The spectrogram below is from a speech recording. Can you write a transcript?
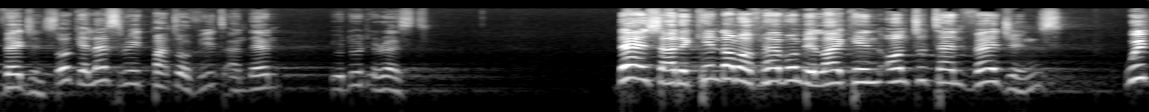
virgins. Okay, let's read part of it and then you do the rest. Then shall the kingdom of heaven be likened unto ten virgins, which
